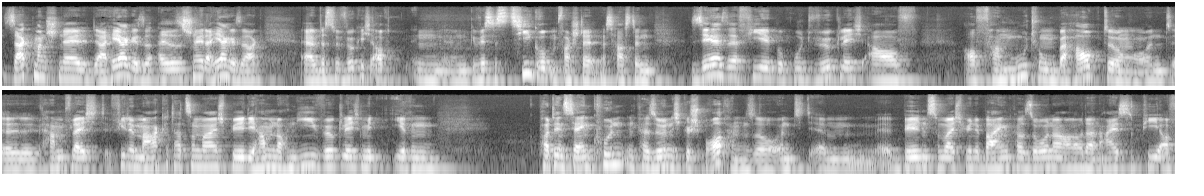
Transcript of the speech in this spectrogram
sagt man schnell daher, also das ist schnell dahergesagt, äh, dass du wirklich auch ein, ein, gewisses Zielgruppenverständnis hast. Denn sehr, sehr viel beruht wirklich auf, auf Vermutungen, Behauptungen und äh, haben vielleicht viele Marketer zum Beispiel, die haben noch nie wirklich mit ihren potenziellen Kunden persönlich gesprochen so und ähm, bilden zum Beispiel eine Buying Persona oder ein ICP auf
